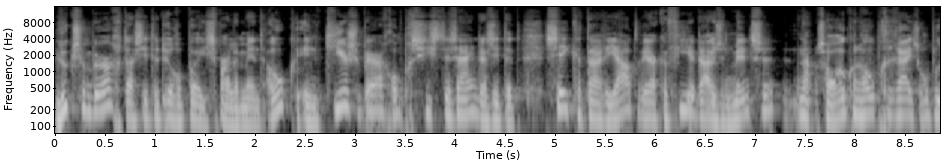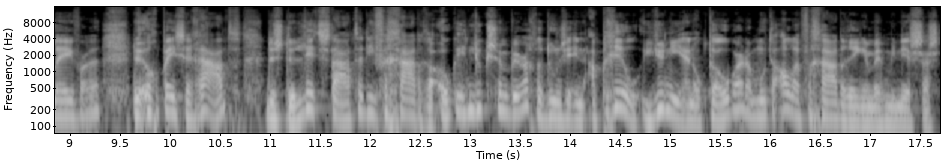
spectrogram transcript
Luxemburg, daar zit het Europees Parlement ook. In Kiersberg, om precies te zijn. Daar zit het secretariaat, werken 4000 mensen. Nou, zal ook een hoop gereis opleveren. De Europese Raad, dus de lidstaten, die vergaderen ook in Luxemburg. Dat doen ze in april, juni en oktober. Dan moeten alle vergaderingen met ministers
